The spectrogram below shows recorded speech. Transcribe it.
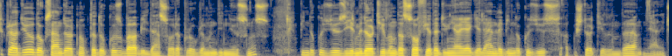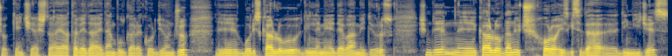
Açık Radyo 94.9 Babil'den sonra programını dinliyorsunuz. 1924 yılında Sofya'da dünyaya gelen ve 1964 yılında yani çok genç yaşta hayata veda eden Bulgar akordeoncu e, Boris Karlov'u dinlemeye devam ediyoruz. Şimdi e, Karlov'dan 3 horo ezgisi daha e, dinleyeceğiz.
